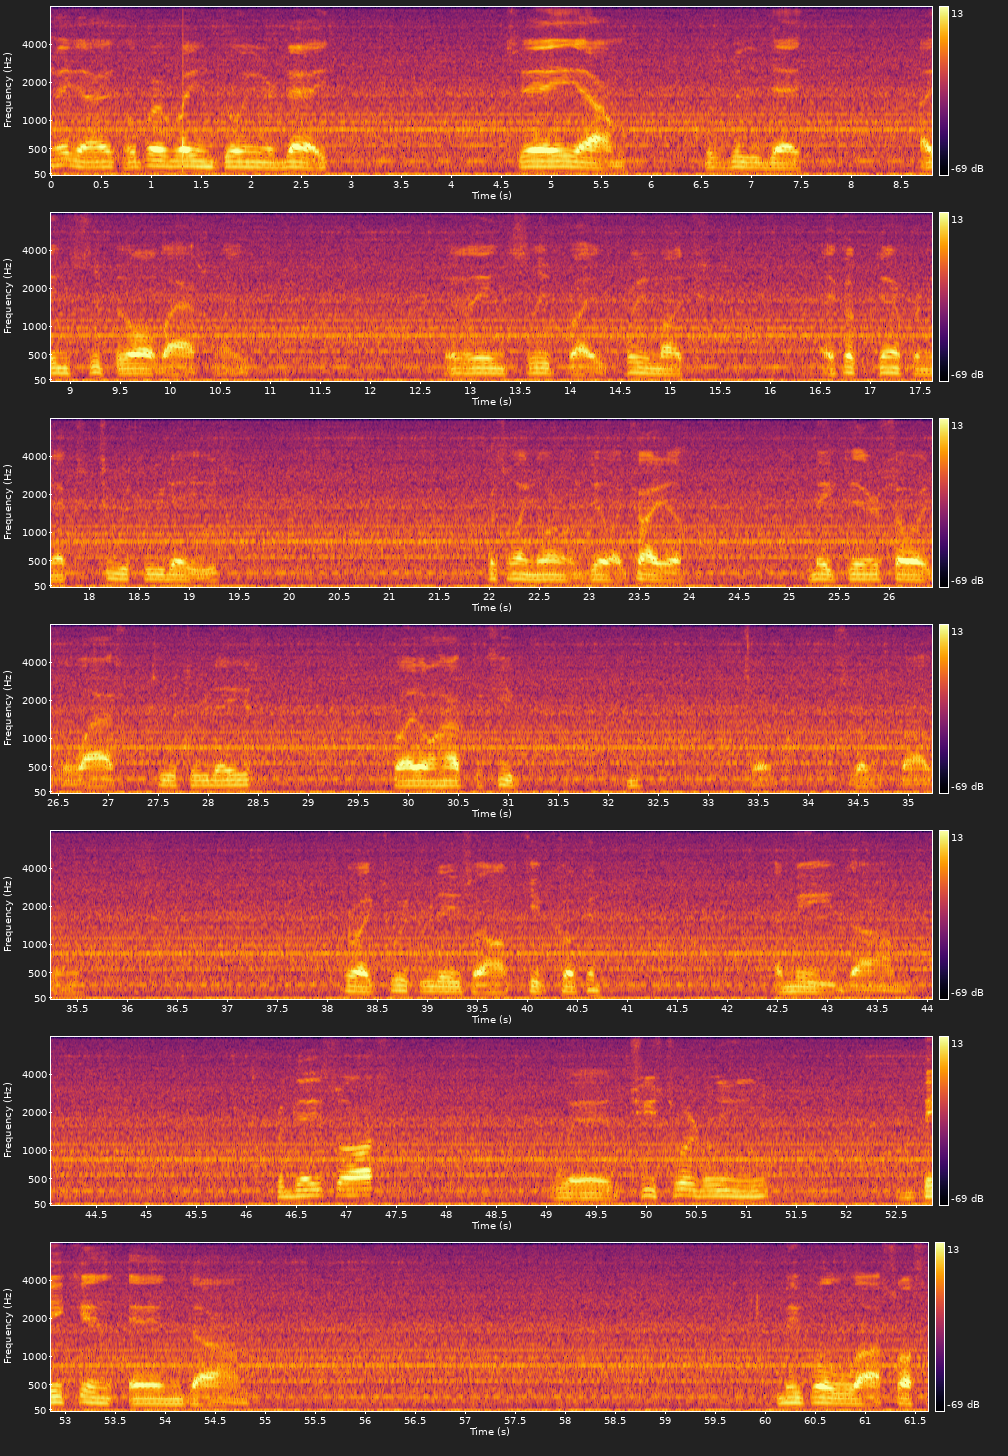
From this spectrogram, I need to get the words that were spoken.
Hey guys, hope everybody enjoying your day. Today um, was a busy day. I didn't sleep at all last night. I didn't sleep like pretty much. I cooked dinner for the next two or three days. That's what I normally do. I try to make dinner so it will last two or three days I don't have to keep so stomach's bothering me. For like two or three days I don't have to keep cooking. I made um, spaghetti sauce with cheese tortellini, bacon, and um, maple uh, sausage.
